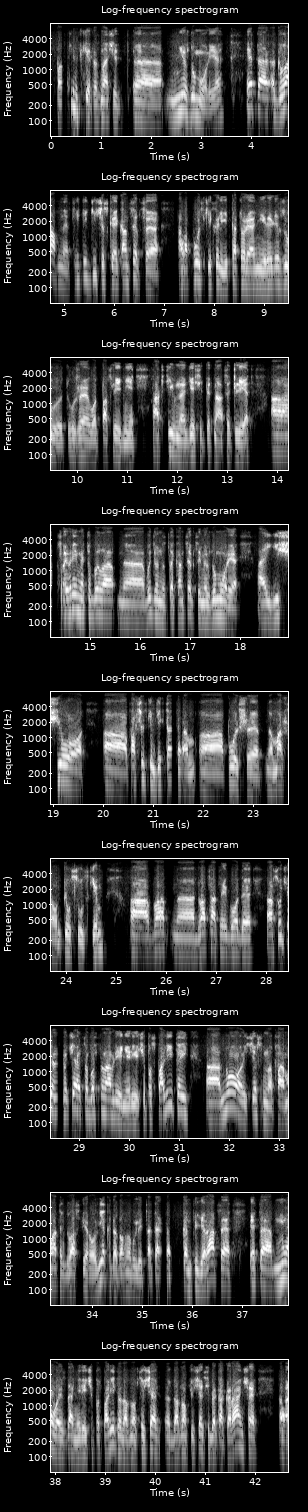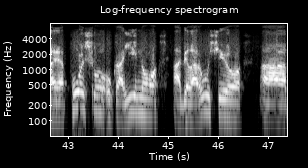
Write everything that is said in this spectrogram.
По-латински это значит э, Междуморье. Это главная стратегическая концепция э, польских элит, которые они реализуют уже вот последние активно 10-15 лет. А в свое время это была э, выдвинута концепция Междуморья а еще а, фашистским диктатором а, Польши маршалом Пилсудским – а, в 20-е годы. А суть заключается в восстановлении Речи Посполитой, а, но, естественно, в форматах 21 века это должно выглядеть такая конфедерация. Это новое издание Речи Посполитой должно включать, должно включать в себя, как и раньше, Польшу, Украину, Белоруссию,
